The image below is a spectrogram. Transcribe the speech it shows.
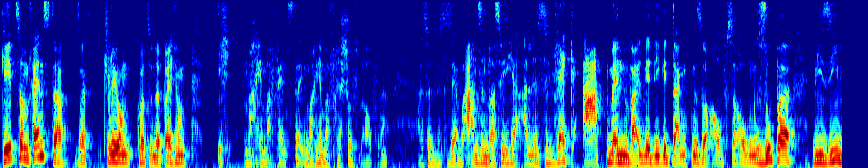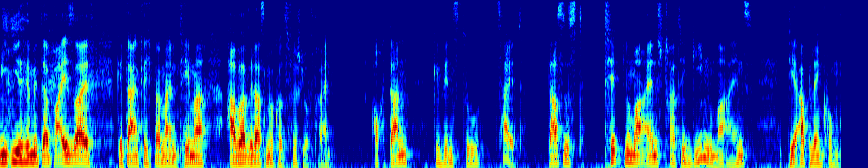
Geht zum Fenster, sagt, Entschuldigung, kurze Unterbrechung, ich mache hier mal Fenster, ich mache hier mal Frischluft auf. Ne? Also das ist ja Wahnsinn, was wir hier alles wegatmen, weil wir die Gedanken so aufsaugen. Super, wie Sie, wie ihr hier mit dabei seid, gedanklich bei meinem Thema. Aber wir lassen mal kurz Frischluft rein. Auch dann gewinnst du Zeit. Das ist Tipp Nummer eins, Strategie Nummer eins, die Ablenkung.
